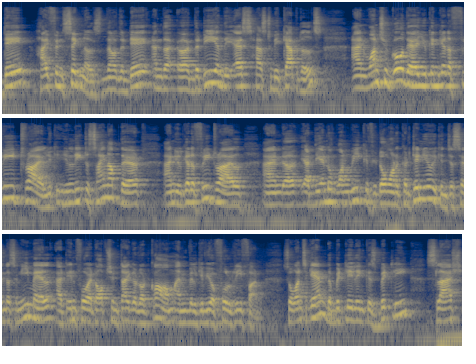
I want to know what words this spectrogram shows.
day hyphen signals. Now the day and the uh, the D and the S has to be capitals. And once you go there, you can get a free trial. You can, you'll need to sign up there and you'll get a free trial. And uh, at the end of one week, if you don't want to continue, you can just send us an email at info at optiontiger.com and we'll give you a full refund. So once again, the bit.ly link is bit.ly slash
